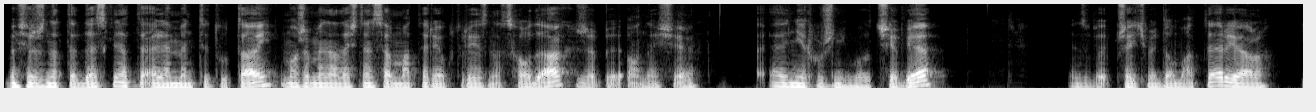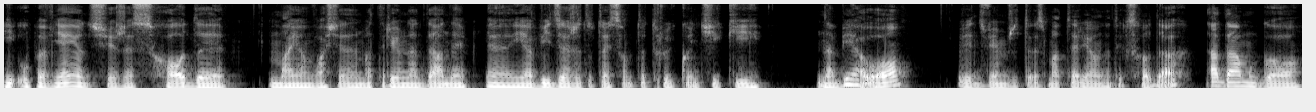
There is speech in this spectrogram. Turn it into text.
Myślę, że na te deski, na te elementy tutaj możemy nadać ten sam materiał, który jest na schodach, żeby one się e, nie różniły od siebie. Więc przejdźmy do materiał i upewniając się, że schody mają właśnie ten materiał nadany, e, ja widzę, że tutaj są te trójkąciki na biało, więc wiem, że to jest materiał na tych schodach. Nadam go,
